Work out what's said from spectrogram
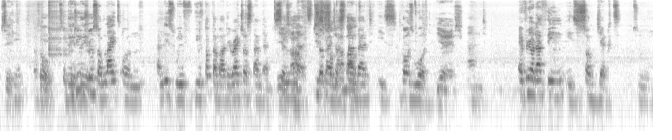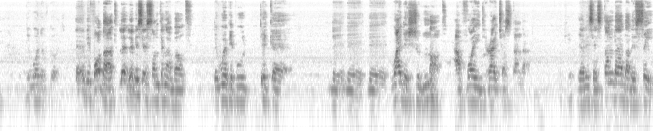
See, Okay. So, Okay. So the- could you throw some light on at least we've you've talked about the righteous standard, saying I that this righteous standard is God's word yes, and every other thing is subject to the word of God. Uh, before that, let, let me say something about the way people take uh, the, the, the why they should not avoid righteous standard. Okay. There is a standard that is Okay.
